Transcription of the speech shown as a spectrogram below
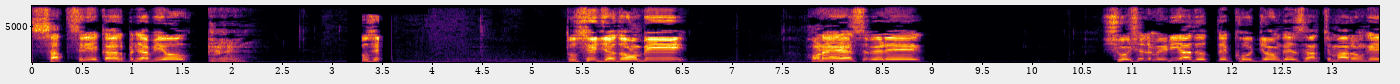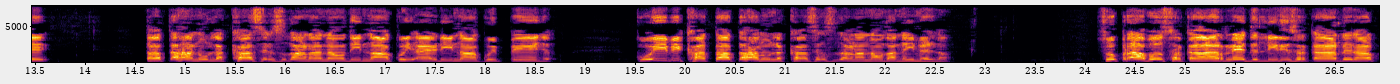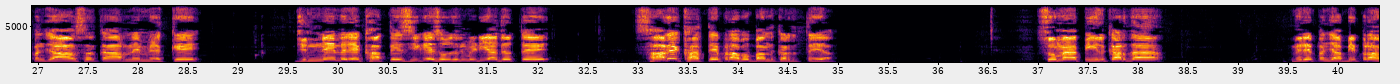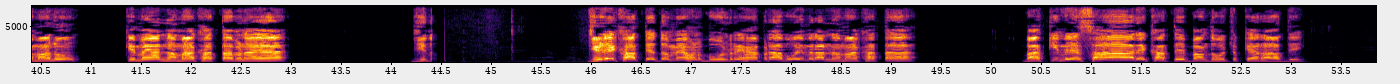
ਸਤਿ ਸ੍ਰੀ ਅਕਾਲ ਪੰਜਾਬੀਓ। ਤੁਸੀਂ ਤੁਸੀਂ ਜਦੋਂ ਵੀ ਹੁਣ ਇਸ ਵੇਲੇ ਸੋਸ਼ਲ ਮੀਡੀਆ ਦੇ ਉੱਤੇ ਖੋਜੋਗੇ, ਸਰਚ ਮਾਰੋਗੇ, ਤਾਂ ਤੁਹਾਨੂੰ ਲੱਖਾ ਸਿੰਘ ਸਿਧਾਣਾ ਨਾਂ ਦੀ ਨਾ ਕੋਈ ਆਈਡੀ, ਨਾ ਕੋਈ ਪੇਜ, ਕੋਈ ਵੀ ਖਾਤਾ ਤੁਹਾਨੂੰ ਲੱਖਾ ਸਿੰਘ ਸਿਧਾਣਾ ਨਾਂ ਦਾ ਨਹੀਂ ਮਿਲਣਾ। ਸੋ ਭਰਾਵੋ, ਸਰਕਾਰ ਨੇ, ਦਿੱਲੀ ਦੀ ਸਰਕਾਰ ਦੇ ਨਾਲ, ਪੰਜਾਬ ਸਰਕਾਰ ਨੇ ਮਿਲ ਕੇ ਜਿੰਨੇ ਮੇਰੇ ਖਾਤੇ ਸੀਗੇ ਸੋਸ਼ਲ ਮੀਡੀਆ ਦੇ ਉੱਤੇ ਸਾਰੇ ਖਾਤੇ ਭਰਾਵੋ ਬੰਦ ਕਰ ਦਿੱਤੇ ਆ। ਸੋ ਮੈਂ ਅਪੀਲ ਕਰਦਾ ਮੇਰੇ ਪੰਜਾਬੀ ਭਰਾਵਾਂ ਨੂੰ ਕਿ ਮੈਂ ਆ ਨਵਾਂ ਖਾਤਾ ਬਣਾਇਆ ਹੈ, ਜਿਹੜੇ ਖਾਤੇ ਤੋਂ ਮੈਂ ਹੁਣ ਬੋਲ ਰਿਹਾ ਭਰਾਵੋ ਇਹ ਮੇਰਾ ਨਵਾਂ ਖਾਤਾ ਬਾਕੀ ਮੇਰੇ ਸਾਰੇ ਖਾਤੇ ਬੰਦ ਹੋ ਚੁੱਕਿਆ ਰਾਤ ਦੇ।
